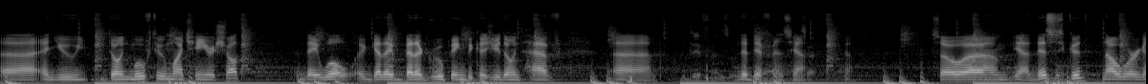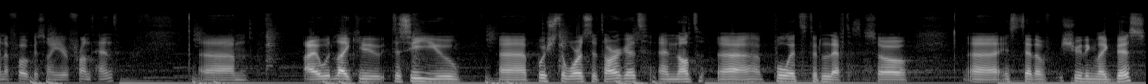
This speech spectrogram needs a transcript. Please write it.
uh, and you don't move too much in your shot, they will get a better grouping because you don't have uh, the difference. The difference, yeah. yeah. So um, yeah, this is good. Now we're going to focus on your front hand. Um, I would like you to see you uh, push towards the target and not uh, pull it to the left. So uh, instead of shooting like this,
